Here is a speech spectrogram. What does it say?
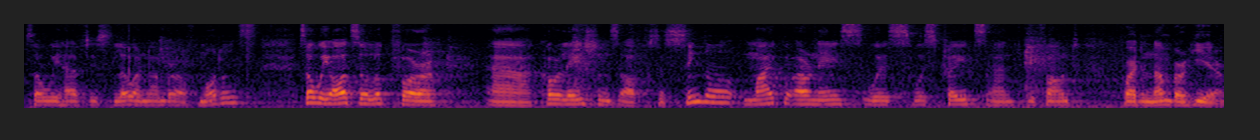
So we have this lower number of models. So we also look for uh, correlations of the single microRNAs with, with traits, and we found quite a number here.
